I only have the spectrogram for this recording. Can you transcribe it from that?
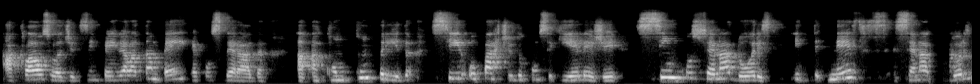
a cláusula de desempenho ela também é considerada a, a, como cumprida se o partido conseguir eleger cinco senadores, e nesses senadores,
